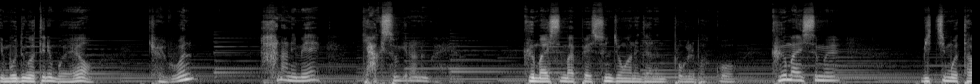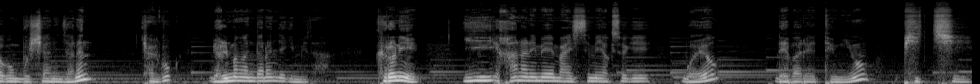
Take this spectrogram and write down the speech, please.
이 모든 것들이 뭐예요? 결국은 하나님의 약속이라는 거예요. 그 말씀 앞에 순종하는 자는 복을 받고 그 말씀을 믿지 못하고 무시하는 자는 결국 멸망한다는 얘기입니다. 그러니 이 하나님의 말씀의 약속이 뭐예요? 내 발의 등이요 빛이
